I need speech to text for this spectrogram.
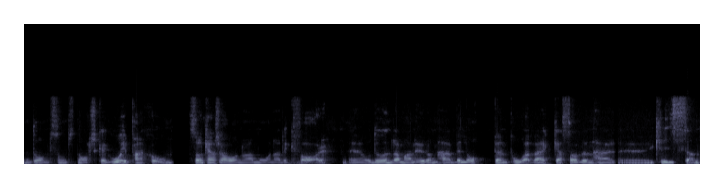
de som snart ska gå i pension som kanske har några månader kvar. Och då undrar man hur de här beloppen påverkas av den här krisen.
